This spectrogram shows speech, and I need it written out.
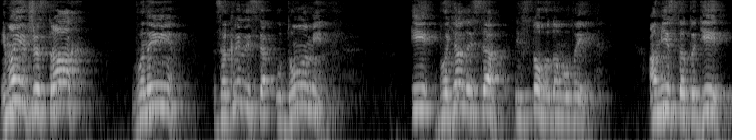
І маючи страх, вони закрилися у домі і боялися із того дому вийти. А місто тоді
